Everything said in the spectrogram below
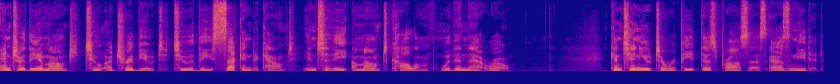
Enter the amount to attribute to the second account into the amount column within that row. Continue to repeat this process as needed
